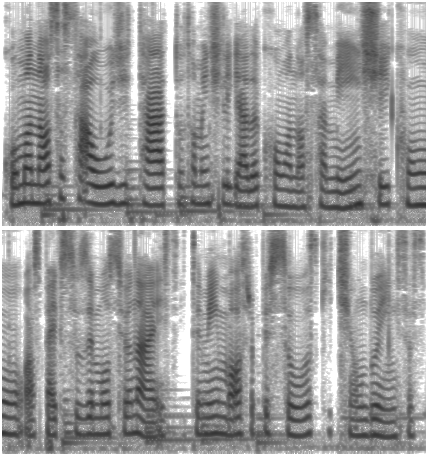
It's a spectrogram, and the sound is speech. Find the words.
Como a nossa saúde está totalmente ligada com a nossa mente e com aspectos emocionais. E também mostra pessoas que tinham doenças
